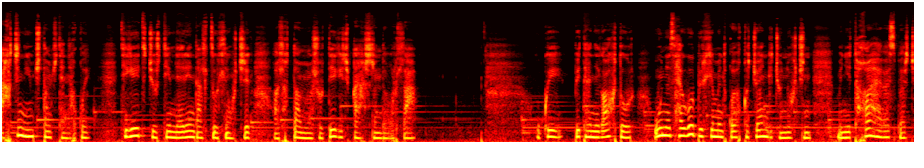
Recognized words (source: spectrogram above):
Ах чинь юмч томч танихгүй. Тэгээд ч үр тийм нарийн дал зүйлийн хүчрийг олохтой муу шүү дээ гэж гайхшран дуугарлаа. Үгүй би таныг огт өөр үүнээс хавгүй бэрх юмд гуйх гэж байна гэж өнөөгч нь миний тохой хаваас барьж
